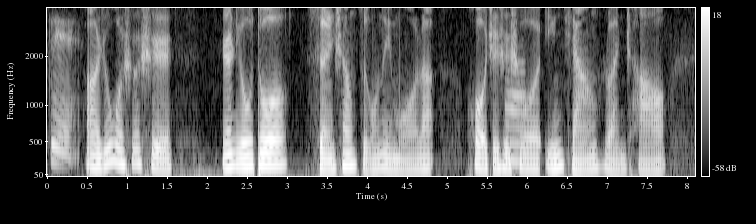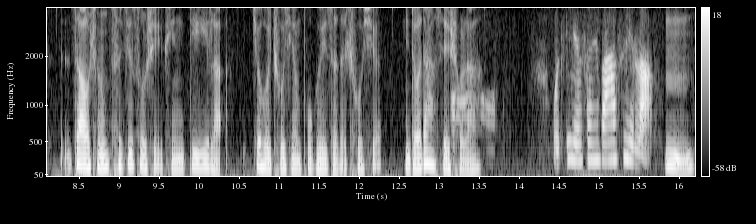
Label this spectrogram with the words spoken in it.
对啊，如果说是人流多损伤子宫内膜了，或者是说影响卵巢，造成雌激素水平低了，就会出现不规则的出血。你多大岁数了？我今年三十八岁了。嗯，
